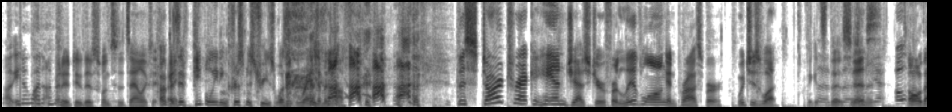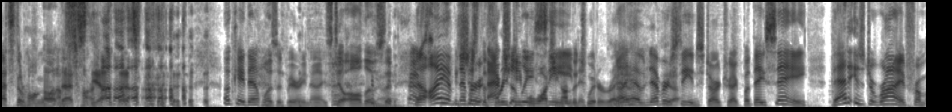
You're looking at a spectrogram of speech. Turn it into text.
Uh, you know what? I'm going to do this one since Alex. Okay. As if people eating Christmas trees wasn't random enough. the Star Trek hand gesture for live long and prosper, which is what? I think it's The- this, the- isn't it? yeah. Oh. Oh. that's the wrong oh, one. Oh, I'm that's sorry. yeah. That's Okay, that wasn't very nice to all those uh, that. Now I have It's never just the three actually people watching on the seen- Twitter, right? I Yeah. have never Yeah. seen Star Trek, but they say that is derived from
